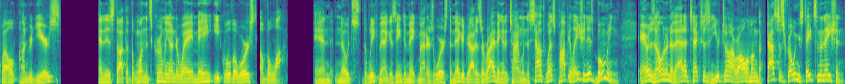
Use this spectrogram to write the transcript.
1,200 years, and it is thought that the one that's currently underway may equal the worst of the lot. And notes the Week magazine to make matters worse, the mega drought is arriving at a time when the Southwest population is booming. Arizona, Nevada, Texas, and Utah are all among the fastest growing states in the nation.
